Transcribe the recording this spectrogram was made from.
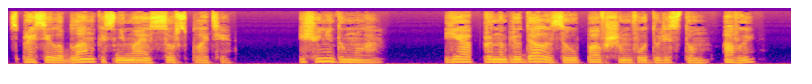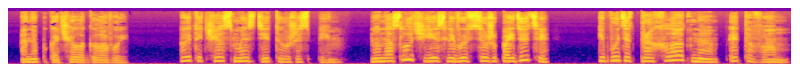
спросила Бланка, снимая ссор с платья. Еще не думала. Я пронаблюдала за упавшим в воду листом. А вы? Она покачала головой. В этот час мы с Дитой уже спим. Но на случай, если вы все же пойдете и будет прохладно, это вам.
